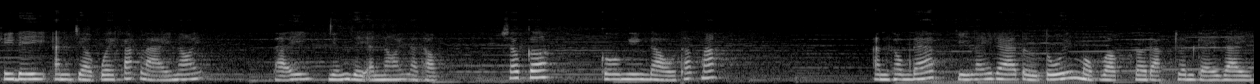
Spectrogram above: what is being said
Khi đi anh chờ quay phát lại nói tại những gì anh nói là thật Sao cơ? Cô nghiêng đầu thắc mắc anh không đáp, Chỉ lấy ra từ túi một vật Rồi đặt trên kệ giày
